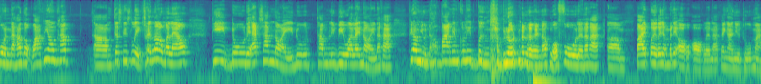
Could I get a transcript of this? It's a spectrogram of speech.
คนนะคะ บอกว่าพี่ออมครับอ่า Justice League เทรลเลอร์ออกมาแล้ว พี่ดู reaction หน่อย ดูทำรีวิวอะไรหน่อยนะคะ พี่ออมอยู่นอกบ้านเนี่ยมันก็รีบบึงขับรถมาเลยนะ หัวฟูเลยนะคะอ่าปลายเปยก็ยังไม่ได้ออกออกเลยนะ ไปงาน YouTube มา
